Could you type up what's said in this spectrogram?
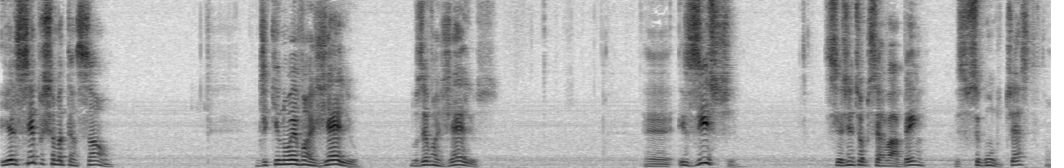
E ele sempre chama atenção de que no Evangelho, nos Evangelhos, é, existe, se a gente observar bem, isso segundo Chesterton,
